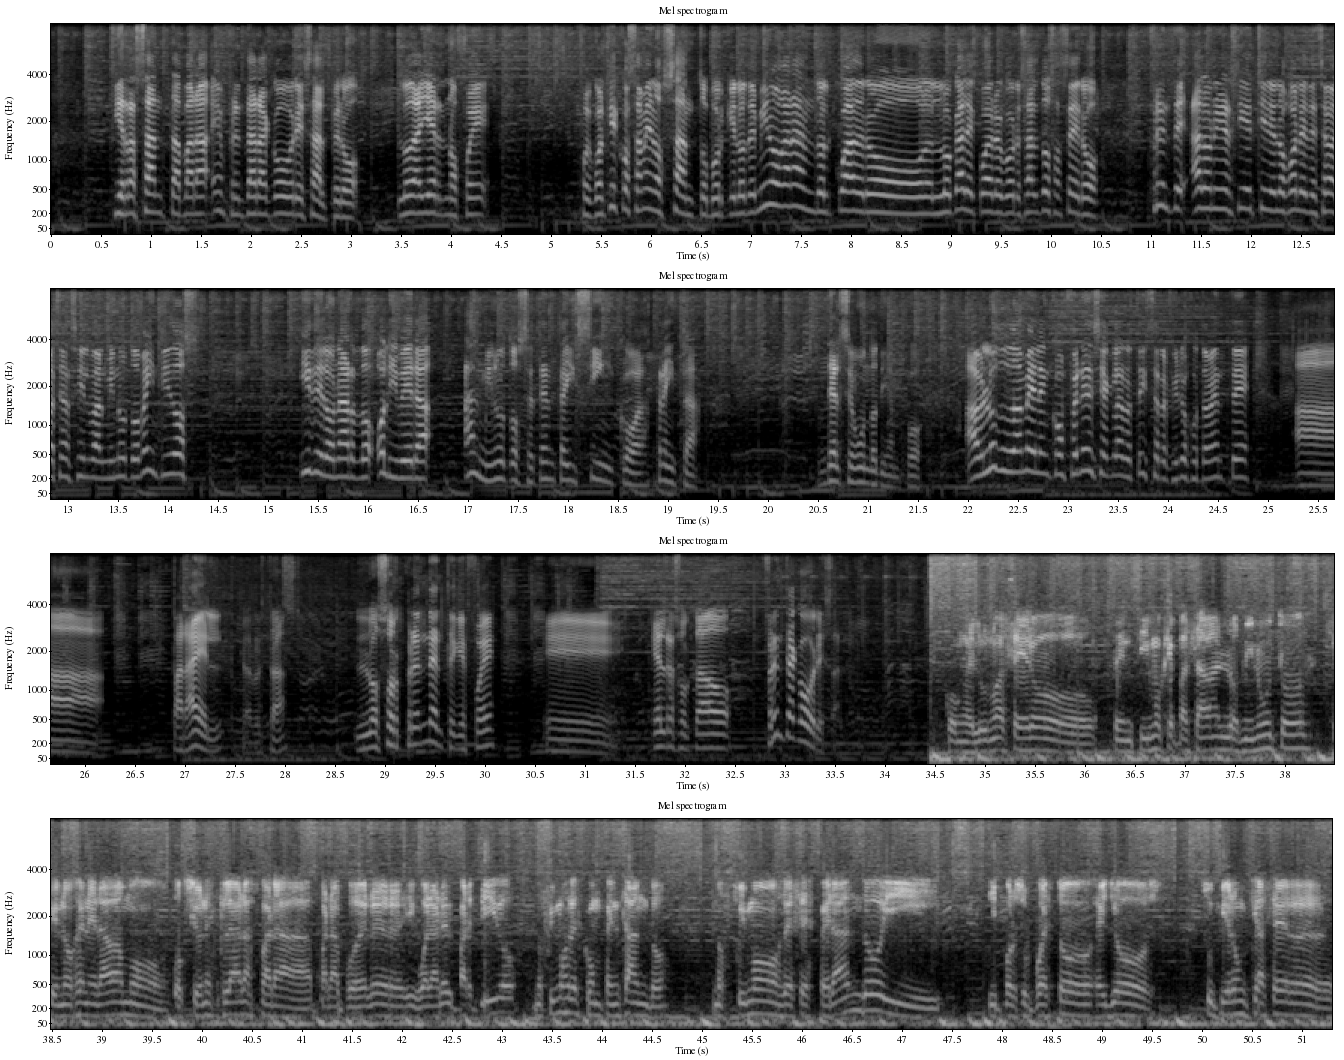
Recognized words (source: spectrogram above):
Tierra Santa para enfrentar a Cobresal, pero lo de ayer no fue fue cualquier cosa menos santo porque lo terminó ganando el cuadro local, el cuadro de Cobresal 2 a 0 frente a la Universidad de Chile. Los goles de Sebastián Silva al minuto 22 y de Leonardo Olivera al minuto 75, a las 30 del segundo tiempo. Habló Dudamel en conferencia, claro usted, y se refirió justamente a, para él, claro está, lo sorprendente que fue eh, el resultado frente a Cobresal. Con el 1 a 0 sentimos que pasaban los minutos, que no generábamos opciones claras para, para poder eh, igualar el partido. Nos fuimos descompensando nos fuimos desesperando y, por supuesto ellos supieron qué hacer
